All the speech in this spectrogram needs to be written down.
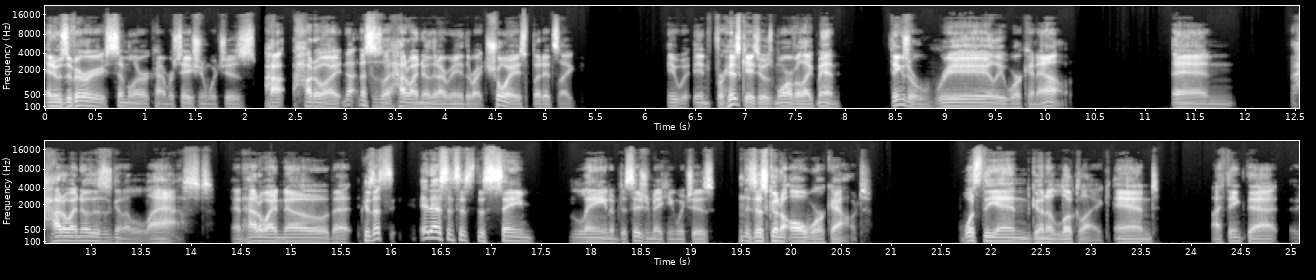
And it was a very similar conversation, which is how how do I not necessarily how do I know that I made the right choice, but it's like it and for his case, it was more of a like, man, things are really working out. And how do I know this is going to last? And how do I know that? Because that's in essence, it's the same lane of decision making, which is, is this going to all work out? What's the end going to look like? And I think that uh,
